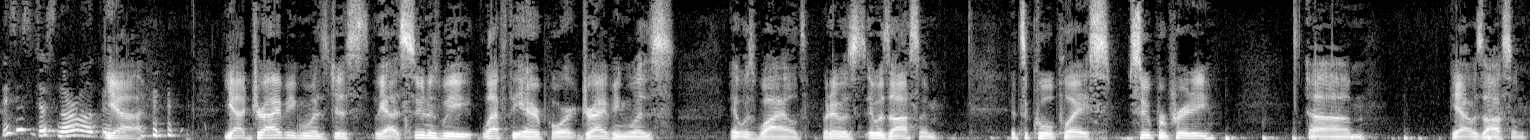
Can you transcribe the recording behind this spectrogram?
this is just normal to me. Yeah, yeah. Driving was just yeah. As soon as we left the airport, driving was it was wild, but it was it was awesome. It's a cool place, super pretty. Um, yeah, it was awesome.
